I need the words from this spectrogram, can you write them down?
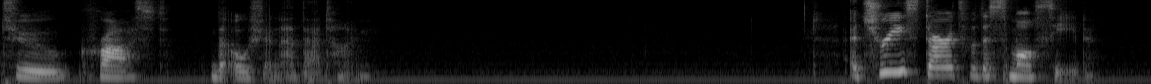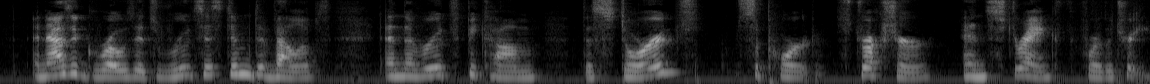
to cross the ocean at that time. A tree starts with a small seed, and as it grows, its root system develops, and the roots become the storage, support, structure, and strength for the tree.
